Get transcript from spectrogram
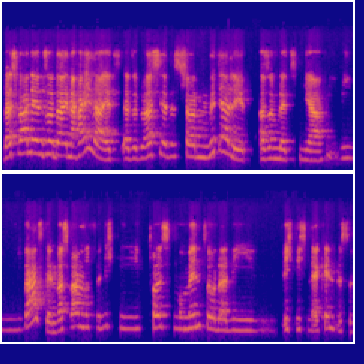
Was waren denn so deine Highlights? Also du hast ja das schon miterlebt, also im letzten Jahr. Wie, wie war es denn? Was waren so für dich die tollsten Momente oder die wichtigsten Erkenntnisse?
